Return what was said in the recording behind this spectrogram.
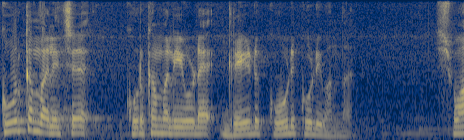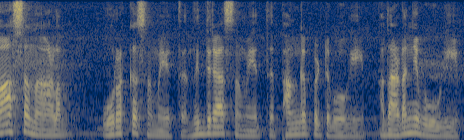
കൂർക്കം വലിച്ച് കൂർക്കം വലിയുടെ ഗ്രേഡ് കൂടിക്കൂടി വന്ന് ശ്വാസനാളം ഉറക്ക സമയത്ത് നിദ്രാസമയത്ത് ഭംഗപ്പെട്ടു പോവുകയും അത് അടഞ്ഞു പോവുകയും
